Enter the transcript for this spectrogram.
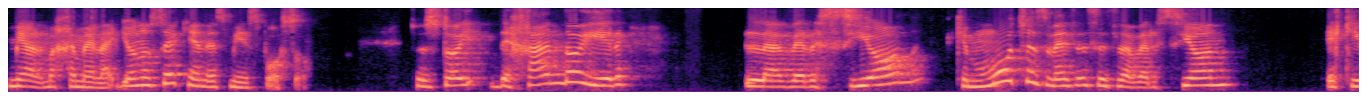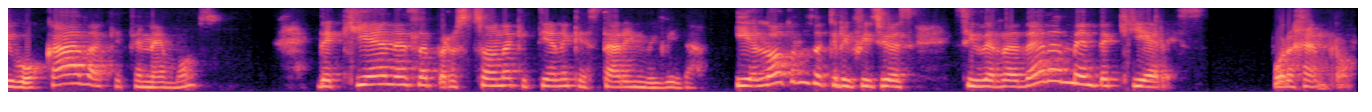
mi alma gemela, yo no sé quién es mi esposo. Entonces estoy dejando ir la versión que muchas veces es la versión equivocada que tenemos de quién es la persona que tiene que estar en mi vida. Y el otro sacrificio es, si verdaderamente quieres, por ejemplo,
